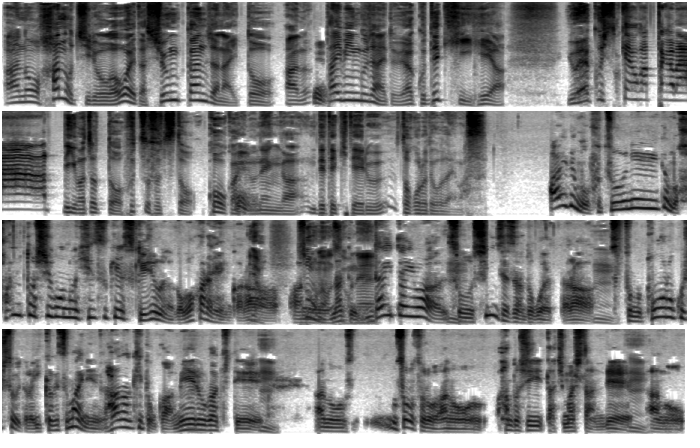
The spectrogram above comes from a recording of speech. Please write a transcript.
あの、歯の治療が終えた瞬間じゃないと、あのうん、タイミングじゃないと予約できひん部屋、予約しときゃよかったかなーって今ちょっとふつふつと後悔の念が出てきているところでございます。あれでも普通に、でも半年後の日付、スケジュールなんか分からへんから、あそうなんですよねて大体は、その親切なとこやったら、んその登録しといたら1ヶ月前にハガキとかメールが来て、うんあの、そろそろあの、半年経ちましたんで、うんあの、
